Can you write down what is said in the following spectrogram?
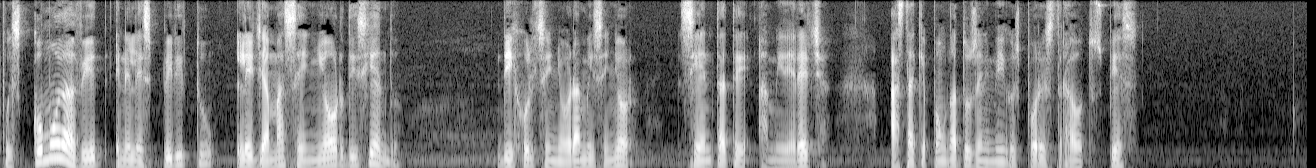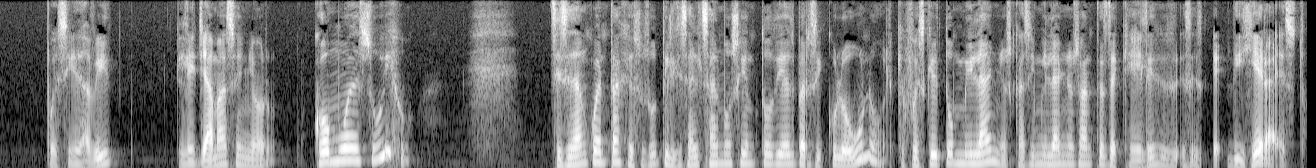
pues como David en el Espíritu le llama Señor diciendo, dijo el Señor a mi Señor, siéntate a mi derecha, hasta que ponga a tus enemigos por estrado tus pies. Pues si David le llama Señor, ¿cómo es su hijo? Si se dan cuenta, Jesús utiliza el Salmo 110, versículo 1, el que fue escrito mil años, casi mil años antes de que él eh, dijera esto.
